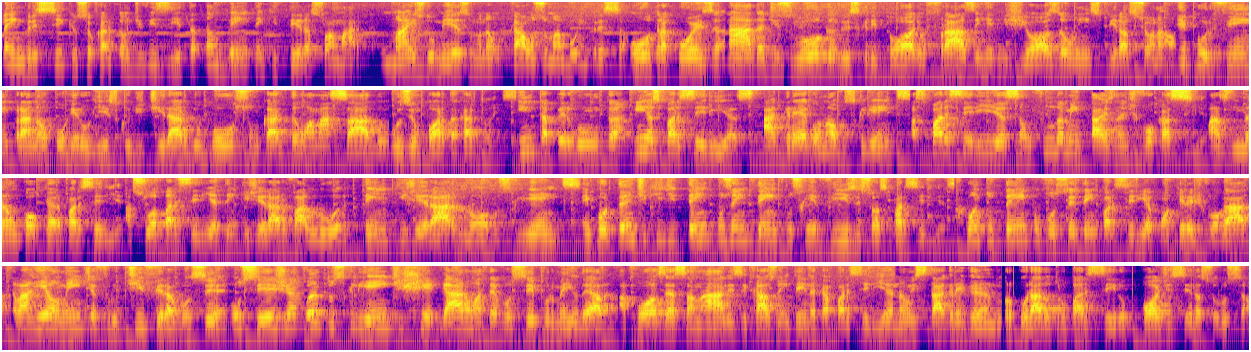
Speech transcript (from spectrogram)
Lembre-se que o seu cartão de visita também tem que ter a sua marca. O mais do mesmo não causa uma boa impressão. Outra coisa, nada de slogan do escritório, frase religiosa ou inspiracional. E por fim, para não correr o risco de tirar do bolso um cartão amassado, use um porta-cartões. Quinta pergunta: minhas parcerias agregam novos clientes? As parcerias são fundamentais na advocacia, mas não qualquer parceria. A sua parceria tem que gerar valor, tem que gerar novos clientes. É importante que de tempos em tempos revise suas parcerias. Há quanto tempo você tem parceria com aquele advogado? Ela realmente é frutífera a você? Ou seja, quantos clientes chegaram até você por meio dela? Após essa análise, caso entenda que a parceria não está agregando, procurar outro parceiro pode ser a solução.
